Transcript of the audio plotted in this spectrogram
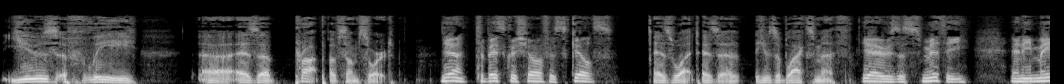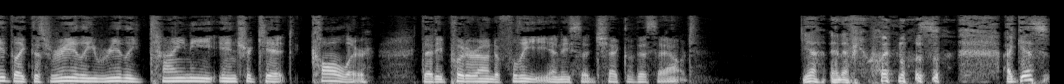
use a flea uh, as a prop of some sort. Yeah, to basically show off his skills. As what? As a he was a blacksmith. Yeah, he was a smithy, and he made like this really, really tiny, intricate collar that he put around a flea, and he said, "Check this out." Yeah, and everyone was, I guess,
